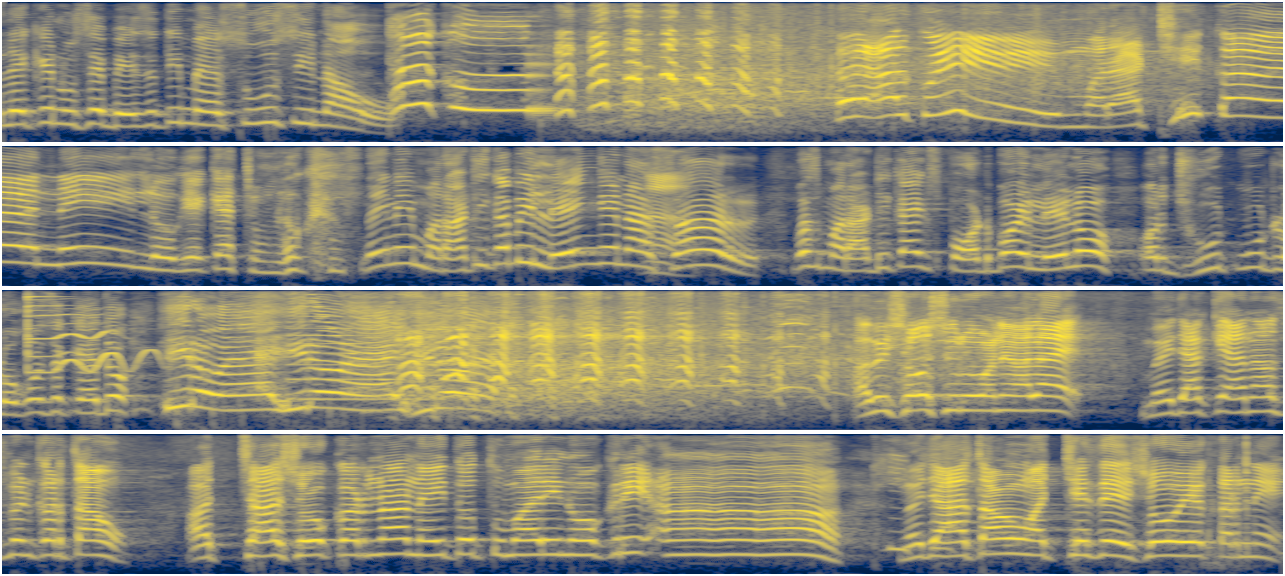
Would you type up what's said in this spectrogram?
लेकिन उसे बेजती महसूस ही ना हो। ठाकुर। यार कोई मराठी का नहीं लोगे क्या तुम लोग? नहीं नहीं मराठी का भी लेंगे ना हाँ। सर। बस मराठी का एक स्पॉट बॉय ले लो और झूठ मूठ लोगों से कह दो हीरो है हीरो है हीरो है। अभी शो शुरू होने वाला है। मैं जाके अनाउंसमेंट करता हूँ। अच्छा शो करना नहीं तो तुम्हारी नौकरी आ, मैं जाता हूँ अच्छे से शो ये करने।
